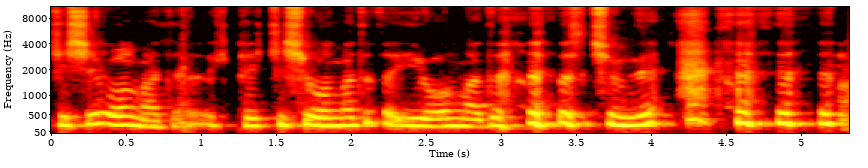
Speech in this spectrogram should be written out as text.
kişi olmadı. Pek kişi olmadı da iyi olmadı cümle.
